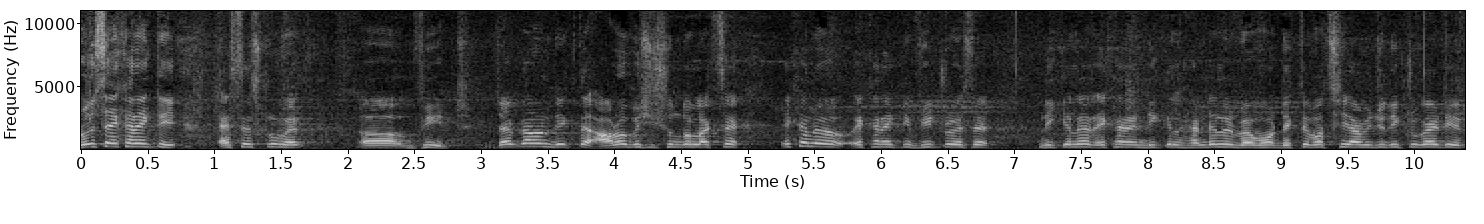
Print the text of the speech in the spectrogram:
রয়েছে এখানে একটি অ্যাসেস রুমের ভিট, যার কারণে দেখতে আরও বেশি সুন্দর লাগছে। এখানে এখানে একটি ভিট রয়েছে, নিকেলের, এখানে নিকেল হ্যান্ডেলের ব্যবহার দেখতে পাচ্ছি। আমি যদি একটু গাড়িটির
